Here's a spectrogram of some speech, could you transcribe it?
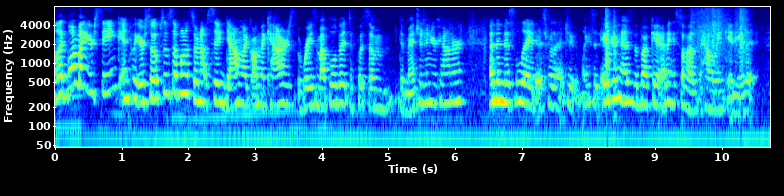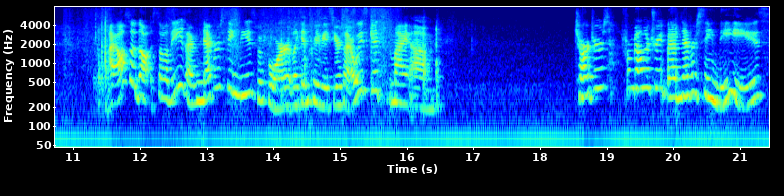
Like one by your sink and put your soaps and stuff on it so they're not sitting down like on the counter. Just raise them up a little bit to put some dimension in your counter. And then this lid is for that too. Like I said, Adrian has the bucket. I think it still has Halloween candy in it. I also thought, saw these. I've never seen these before, like in previous years. I always get my um, chargers from Dollar Tree, but I've never seen these.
